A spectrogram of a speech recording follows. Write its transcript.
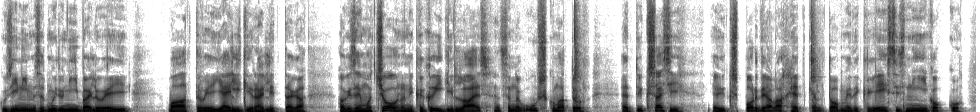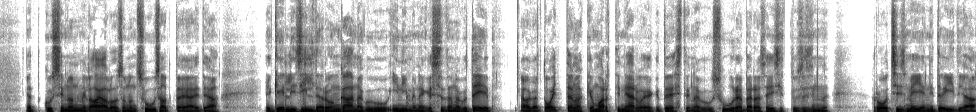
kus inimesed muidu nii palju ei vaata või ei jälgi rallit, aga aga see emotsioon on ikka kõigil laes, et see on nagu uskumatu, et üks asi ja üks spordiala hetkel toob meid ikkagi Eestis nii kokku et kus siin on, meil ajaloos on olnud suusatajaid ja ja Kelly Sildaru on ka nagu inimene, kes seda nagu teeb, aga et Ott Tänak ja Martin Järveojaga tõesti nagu suurepärase esitluse siin Rootsis meieni tõid ja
